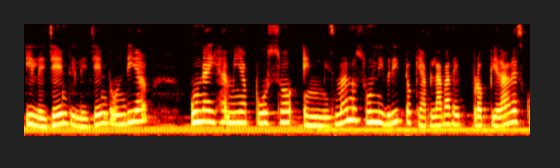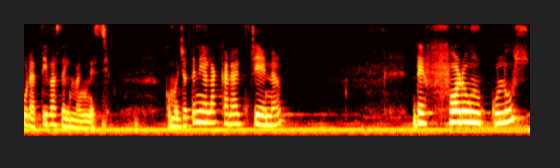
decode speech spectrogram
y leyendo y leyendo un día una hija mía puso en mis manos un librito que hablaba de propiedades curativas del magnesio. Como yo tenía la cara llena de forúnculos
